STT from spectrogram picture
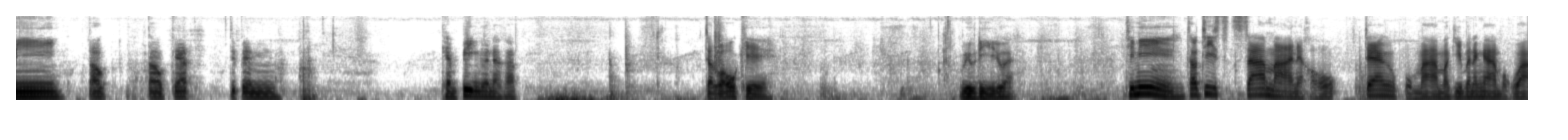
มีเตา เตาแก๊สที่เป็นแคมปิ้งด้วยนะครับ จัดว่าโอเค วิวดีด้วย ที่นี่เท่าที่ทราบมาเนี่ยเขาแจ้งผมมาเมื่อกี้พนักงานบอกว่า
